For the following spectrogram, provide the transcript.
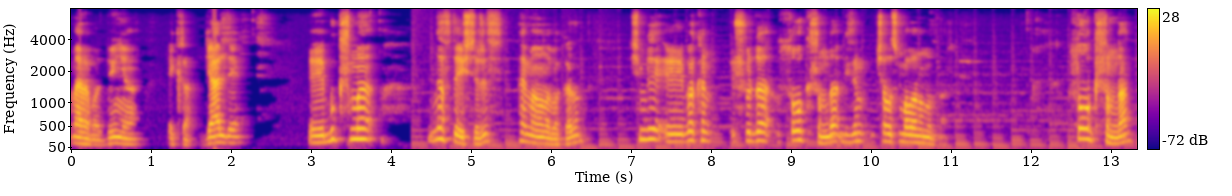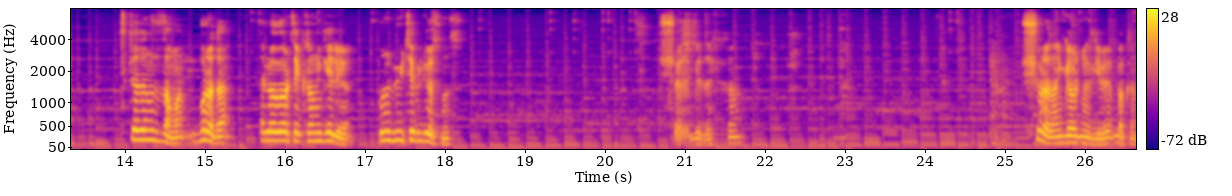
merhaba dünya ekran geldi. Ee, bu kısmı nasıl değiştiririz? Hemen ona bakalım. Şimdi e, bakın şurada sol kısımda bizim çalışma alanımız var. Sol kısımdan tıkladığınız zaman burada Hello World ekranı geliyor. Bunu büyütebiliyorsunuz. Şöyle bir dakika. Şuradan gördüğünüz gibi bakın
